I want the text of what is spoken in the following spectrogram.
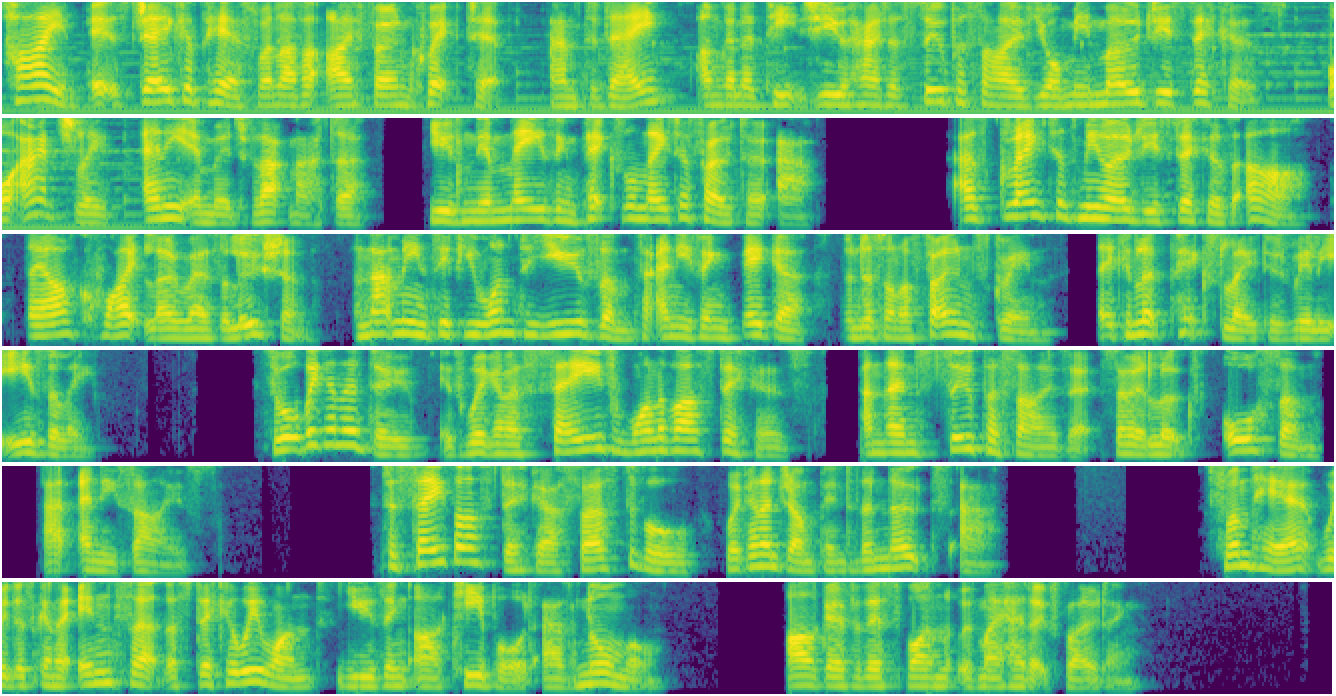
Hi, it's Jacob here for another iPhone quick tip, and today I'm going to teach you how to supersize your Memoji stickers, or actually any image for that matter, using the amazing Pixelmator Photo app. As great as Memoji stickers are, they are quite low resolution, and that means if you want to use them for anything bigger than just on a phone screen, they can look pixelated really easily. So what we're going to do is we're going to save one of our stickers and then supersize it so it looks awesome at any size. To save our sticker, first of all, we're going to jump into the Notes app. From here, we're just going to insert the sticker we want using our keyboard as normal. I'll go for this one with my head exploding.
